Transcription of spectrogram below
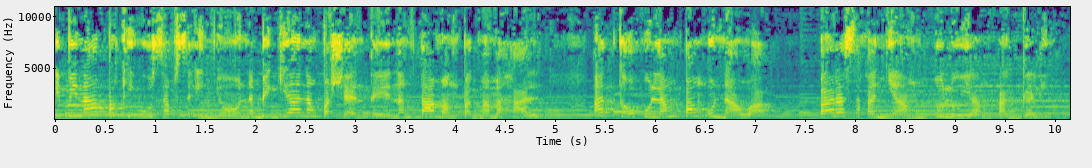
ipinapakiusap sa inyo na bigyan ng pasyente ng tamang pagmamahal at kaukulang pangunawa para sa kanyang tuluyang paggaling.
